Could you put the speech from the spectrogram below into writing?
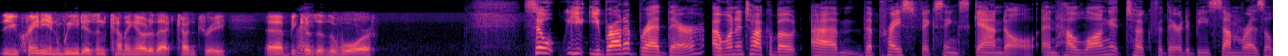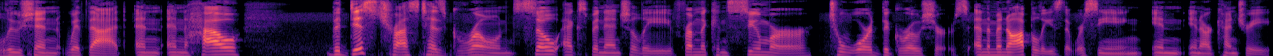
the Ukrainian wheat isn't coming out of that country uh, because right. of the war. So you, you brought up bread there. I want to talk about um, the price fixing scandal and how long it took for there to be some resolution with that, and and how the distrust has grown so exponentially from the consumer toward the grocers and the monopolies that we're seeing in in our country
